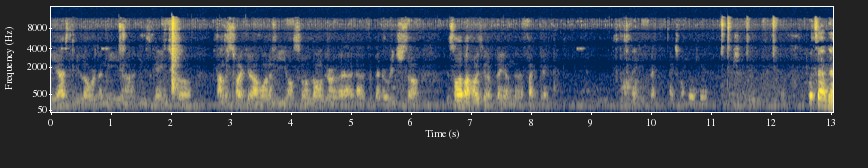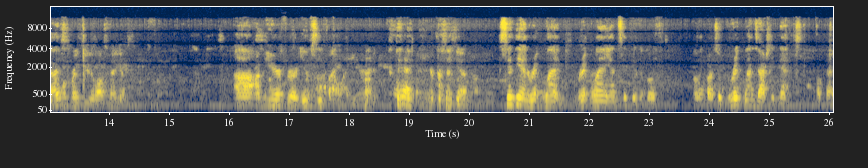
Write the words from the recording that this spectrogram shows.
he has to be lower than me you know, in his game. So I'm a striker. I want to be also longer, uh, have a better reach. So it's all about how he's going to play on the fight day. Thank you, Craig. Thanks, Mark. Thank you. What's up, guys? What brings you to Las Vegas? Uh, I'm here for a UFC fight. Yeah. Here for Cynthia. Cynthia and Rick Glenn. Rick Glenn and Cynthia, they're both on the card. So Rick Glenn's actually next. Okay.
